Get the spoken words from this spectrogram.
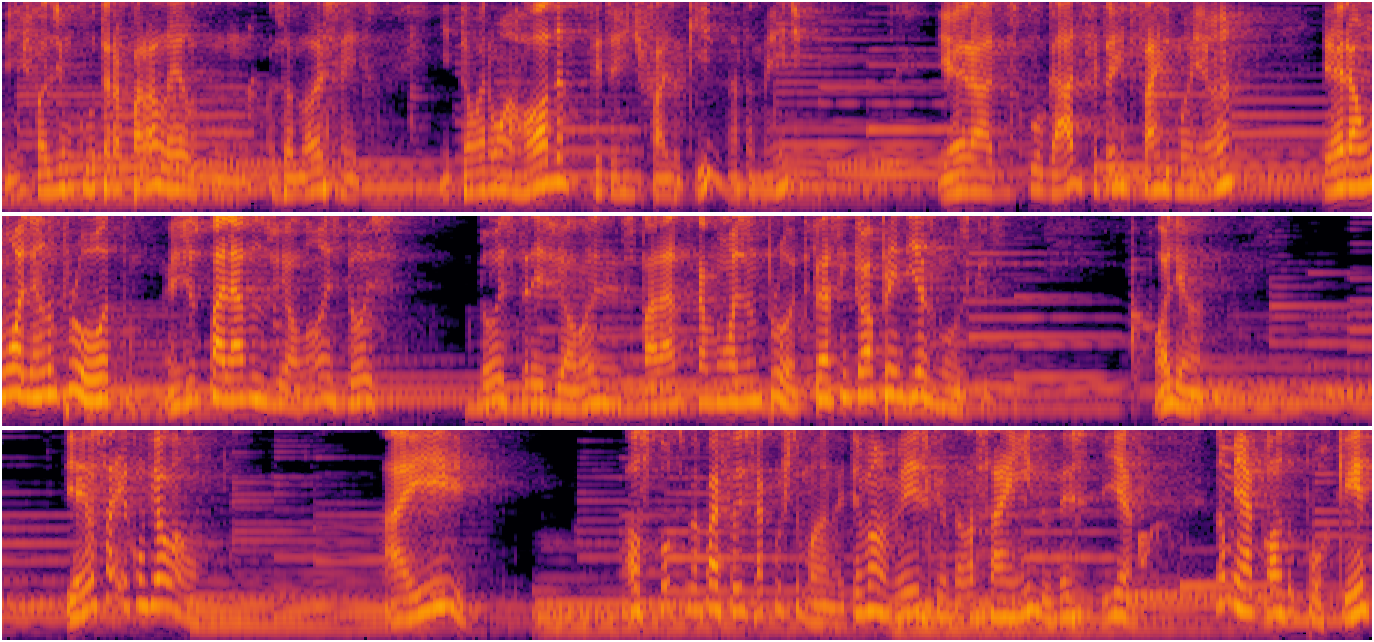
a gente fazia um culto, era paralelo com os adolescentes. Então era uma roda, feita a gente faz aqui, exatamente, e era desplugado, feito a gente faz de manhã, e era um olhando para o outro. A gente espalhava os violões, dois, dois, três violões, a gente espalhava e ficava um olhando para o outro. Foi assim que eu aprendi as músicas, olhando. E aí eu saía com violão. Aí, aos poucos, meu pai foi se acostumando. E teve uma vez que eu estava saindo nesse dia, não me recordo porquê,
